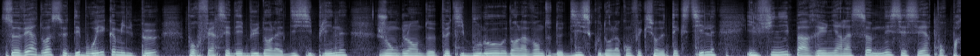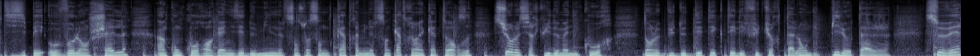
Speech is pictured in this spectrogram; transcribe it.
Sever doit se débrouiller comme il peut pour faire ses débuts dans la discipline, jonglant de petits boulots dans la vente de disques ou dans la confection de textiles. Il finit par réunir la somme nécessaire pour participer au Volant Shell, un concours organisé de 1964 à 1994 sur le circuit de Manicourt, dans le but de détecter les futurs talents du pilotage. Sever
